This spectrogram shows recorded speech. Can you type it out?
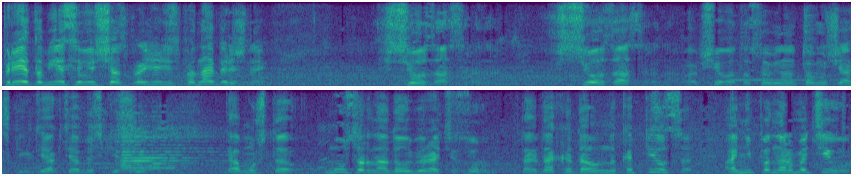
при этом, если вы сейчас пройдетесь по набережной, все засрано. Все засрано. Вообще, вот особенно на том участке, где Октябрьский суд. Потому что мусор надо убирать из урн. Тогда, когда он накопился, а не по нормативу.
